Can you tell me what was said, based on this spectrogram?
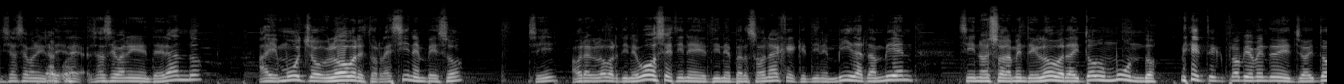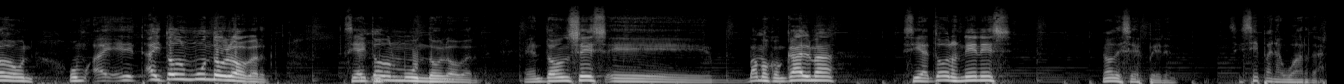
Si ya se van eh, ya se van a ir integrando. Hay mucho Glover, esto recién empezó. ¿sí? Ahora Glover tiene voces, tiene, tiene personajes que tienen vida también. ¿sí? No es solamente Glover, hay todo un mundo. Propiamente dicho, hay todo un, un- hay, hay todo un mundo Glover. Sí, hay todo un mundo Glover. Entonces, eh, vamos con calma. Sí, a todos los nenes, no desesperen. Si sepan aguardar.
